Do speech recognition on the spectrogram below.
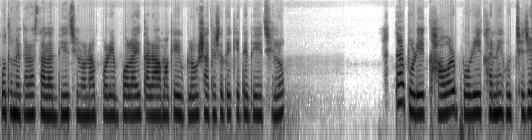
প্রথমে তারা সালাদ দিয়েছিল না, পরে বলাই তারা আমাকে এগুলোও সাথে সাথে কেটে দিয়েছিল। তারপরে খাওয়ার পরে এখানে হচ্ছে যে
